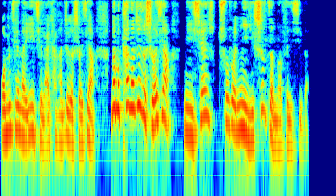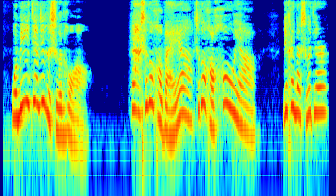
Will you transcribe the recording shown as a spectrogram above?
我们现在一起来看看这个舌象。那么看到这个舌象，你先说说你是怎么分析的？我们一见这个舌头啊，哎呀，舌头好白呀，舌头好厚呀，一看那舌尖儿。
